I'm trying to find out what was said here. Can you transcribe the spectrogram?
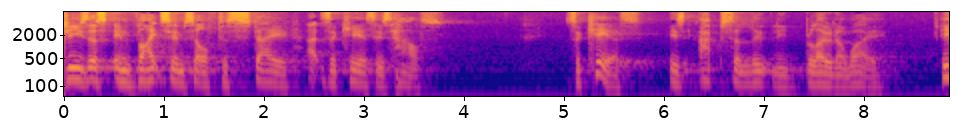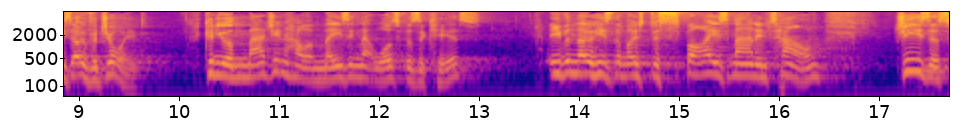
Jesus invites himself to stay at Zacchaeus' house. Zacchaeus is absolutely blown away. He's overjoyed. Can you imagine how amazing that was for Zacchaeus? Even though he's the most despised man in town, Jesus,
